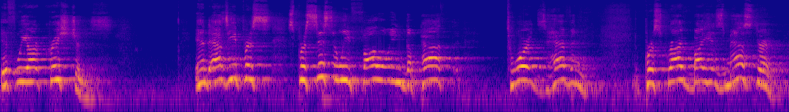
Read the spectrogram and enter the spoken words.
if we are Christians. And as he pers- persistently following the path towards heaven prescribed by his master,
